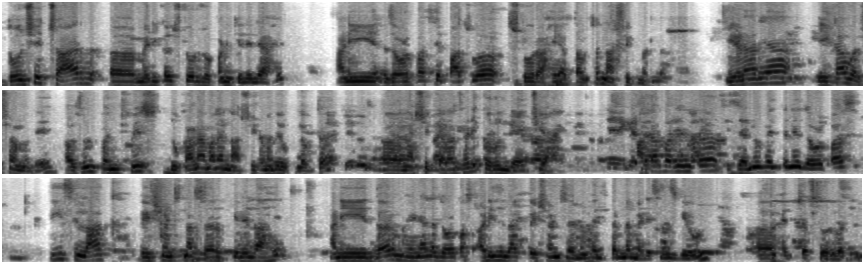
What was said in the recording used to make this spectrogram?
दोनशे चार मेडिकल स्टोअर्स ओपन केलेले आहेत. आणि जवळपास हे पाचवं स्टोर आहे आता आमचं नाशिक मधलं येणाऱ्या एका वर्षामध्ये अजून पंचवीस दुकानं आम्हाला नाशिकमध्ये उपलब्ध नाशिककरांसाठी करून द्यायची आहे आतापर्यंत झेनो हेल्थने जवळपास तीस लाख पेशंट्सना सर्व्ह केलेलं आहे आणि दर महिन्याला जवळपास अडीच लाख पेशंट झेनो हेल्थ कडनं मेडिसिन्स घेऊन हेल्थच्या स्टोरवरती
